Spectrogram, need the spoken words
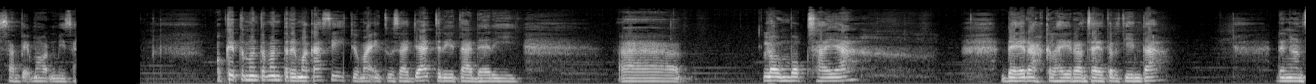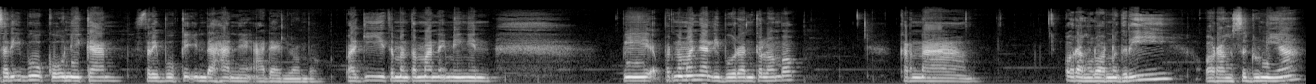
sampai maut memisahkan oke teman-teman terima kasih cuma itu saja cerita dari uh, Lombok saya, daerah kelahiran saya tercinta, dengan seribu keunikan, seribu keindahan yang ada di Lombok. Bagi teman-teman yang ingin namanya liburan ke Lombok, karena orang luar negeri, orang sedunia,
